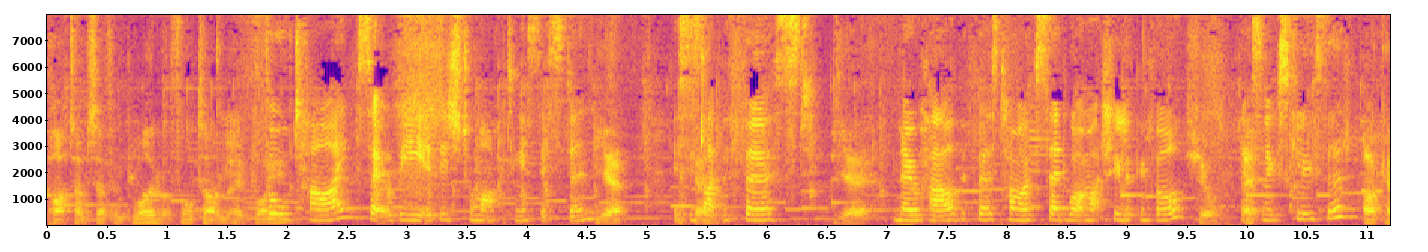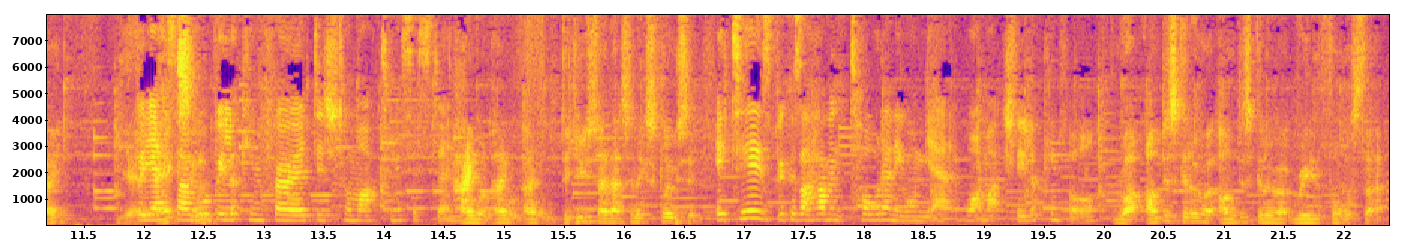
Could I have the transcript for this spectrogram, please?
part-time self-employed or a full-time employee? Full time, so it'll be a digital marketing assistant. Yeah. This is like the first Yeah. know-how, the first time I've said what I'm actually looking for. Sure. It's an exclusive. Okay. Yeah. But yes, I will be looking for a digital marketing assistant. Hang on, hang on, hang on. Did you say that's an exclusive? It is because I haven't told anyone yet what I'm actually looking for. Right. I'm just gonna. I'm just gonna reinforce that.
